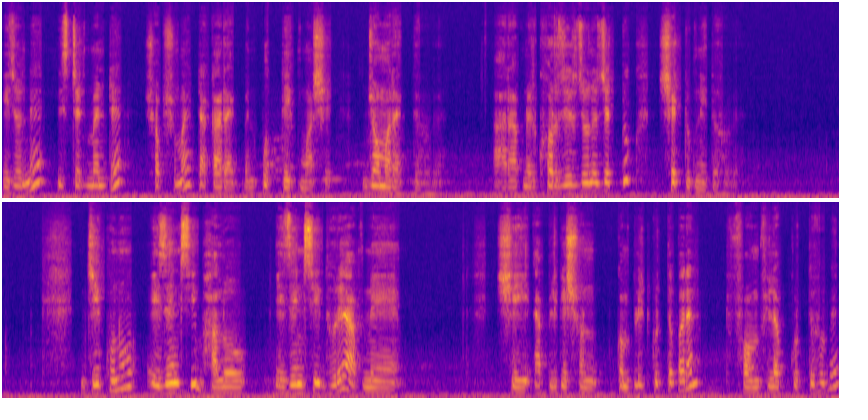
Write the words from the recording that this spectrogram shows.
এই জন্যে স্টেটমেন্টে সবসময় টাকা রাখবেন প্রত্যেক মাসে, জমা রাখতে হবে। আর আপনার খরচের জন্য যেটুক, সেটুক নিতে হবে। যে কোনো এজেন্সি, ভালো এজেন্সি ধরে আপনি সেই অ্যাপ্লিকেশন কমপ্লিট করতে পারেন, ফর্ম ফিল আপ করতে হবে,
